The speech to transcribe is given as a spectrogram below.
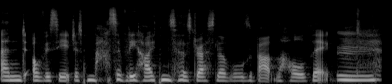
and obviously it just massively heightens her stress levels about the whole thing. Mm.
